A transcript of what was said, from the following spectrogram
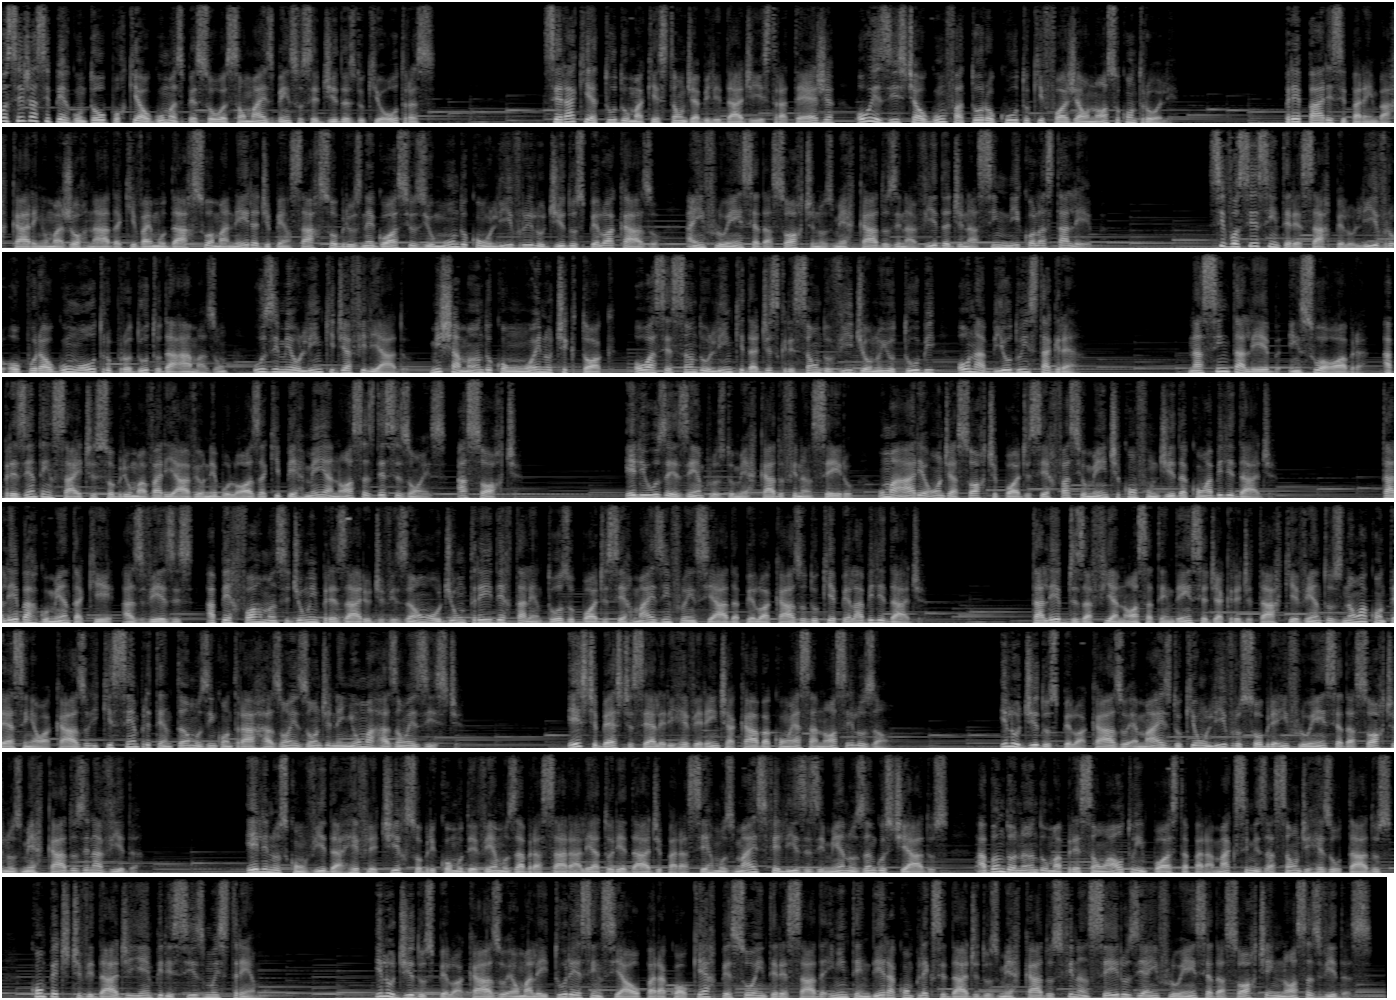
Você já se perguntou por que algumas pessoas são mais bem-sucedidas do que outras? Será que é tudo uma questão de habilidade e estratégia, ou existe algum fator oculto que foge ao nosso controle? Prepare-se para embarcar em uma jornada que vai mudar sua maneira de pensar sobre os negócios e o mundo com o livro Iludidos pelo Acaso, a influência da sorte nos mercados e na vida de Nassim Nicholas Taleb. Se você se interessar pelo livro ou por algum outro produto da Amazon, use meu link de afiliado, me chamando com um oi no TikTok ou acessando o link da descrição do vídeo no YouTube ou na bio do Instagram. Nassim Taleb, em sua obra, apresenta insights sobre uma variável nebulosa que permeia nossas decisões, a sorte. Ele usa exemplos do mercado financeiro, uma área onde a sorte pode ser facilmente confundida com habilidade. Taleb argumenta que, às vezes, a performance de um empresário de visão ou de um trader talentoso pode ser mais influenciada pelo acaso do que pela habilidade. Taleb desafia nossa tendência de acreditar que eventos não acontecem ao acaso e que sempre tentamos encontrar razões onde nenhuma razão existe. Este best-seller irreverente acaba com essa nossa ilusão. Iludidos pelo acaso é mais do que um livro sobre a influência da sorte nos mercados e na vida. Ele nos convida a refletir sobre como devemos abraçar a aleatoriedade para sermos mais felizes e menos angustiados, abandonando uma pressão autoimposta para maximização de resultados, competitividade e empiricismo extremo. Iludidos pelo acaso é uma leitura essencial para qualquer pessoa interessada em entender a complexidade dos mercados financeiros e a influência da sorte em nossas vidas.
